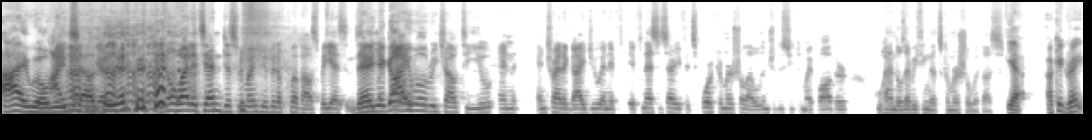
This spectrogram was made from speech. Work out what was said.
I will reach will, out yeah. to you. you know what? Etienne just reminds me a bit of Clubhouse. But yes, There Steve, you go. I will reach out to you and and try to guide you. And if if necessary, if it's for commercial, I will introduce you to my father, who handles everything that's commercial with us. Okay, great.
